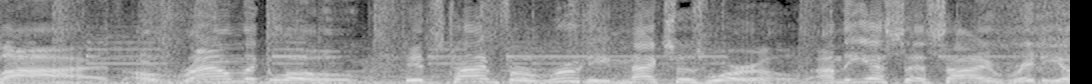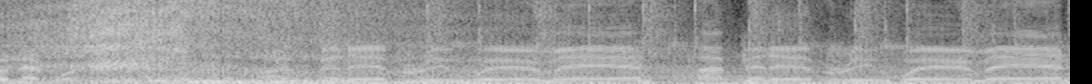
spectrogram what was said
Live around the globe, it's time for Rudy Maxa's World on the SSI Radio Network. I've been everywhere, man. I've been everywhere, man.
